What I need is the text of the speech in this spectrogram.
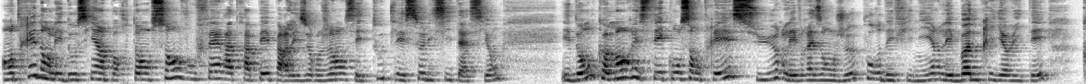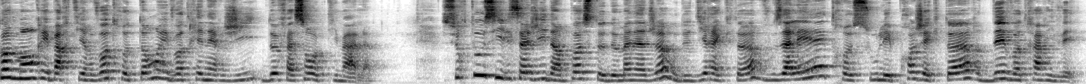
entrer dans les dossiers importants sans vous faire attraper par les urgences et toutes les sollicitations. Et donc, comment rester concentré sur les vrais enjeux pour définir les bonnes priorités? Comment répartir votre temps et votre énergie de façon optimale? Surtout s'il s'agit d'un poste de manager ou de directeur, vous allez être sous les projecteurs dès votre arrivée.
